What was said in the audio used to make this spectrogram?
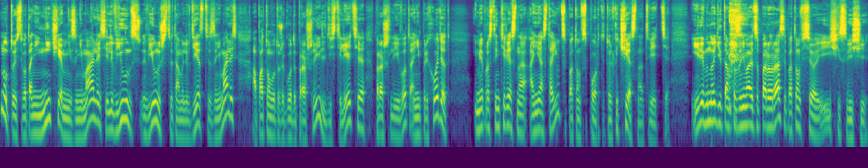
Ну, то есть вот они ничем не занимались, или в, юнос, в юношестве там, или в детстве занимались, а потом вот уже годы прошли, или десятилетия прошли, и вот они приходят, И мне просто интересно, они остаются потом в спорте? Только честно ответьте. Или многие там позанимаются пару раз, и потом все, ищи свищи.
